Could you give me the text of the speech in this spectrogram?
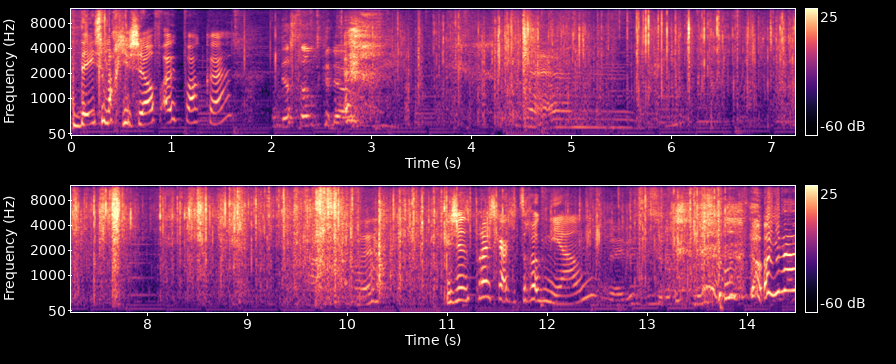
Deze mag je zelf uitpakken. Dat is dan het cadeau. Ehm, Je zit de prijskaart er toch ook niet aan? Nee, dit is er nog niet. Oh, jawel,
